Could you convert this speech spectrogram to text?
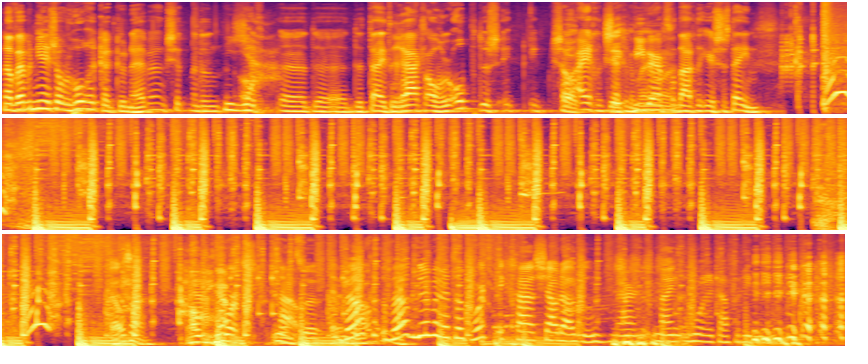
hebben het niet eens over horeca kunnen hebben. Ik zit met een... Ja. oog- eh, de, de tijd raakt alweer op. Dus ik, ik zou Oh, eigenlijk dikke zeggen, wie werpt vandaag de eerste steen? Elsa. Hou die kort. want, Nou, eh, welk, welk nummer het ook wordt, ik ga shout-out doen naar de- mijn horeca-vrienden.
